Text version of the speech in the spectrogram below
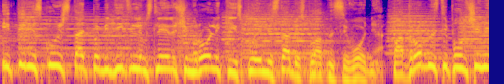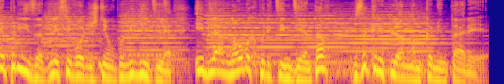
и ты рискуешь стать победителем в следующем ролике из плейлиста бесплатно сегодня. Подробности получения приза для сегодняшнего победителя и для новых претендентов в закрепленном комментарии.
